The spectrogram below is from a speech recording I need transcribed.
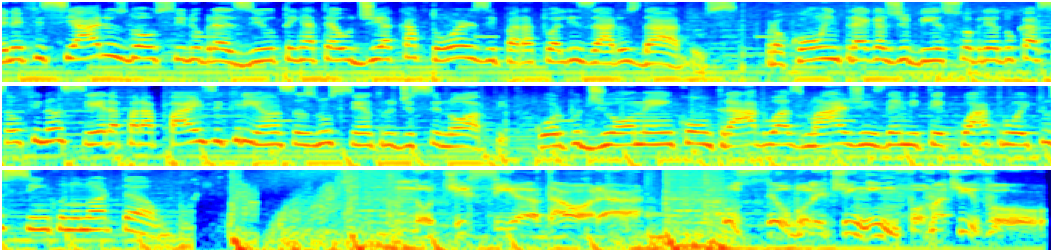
Beneficiários do Auxílio Brasil têm até o dia 14 para atualizar os dados. Procon entrega bis sobre educação financeira para pais e crianças no centro de Sinop. Corpo de homem é encontrado às margens da MT 485 no Nortão. Notícia da hora. O seu boletim informativo.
